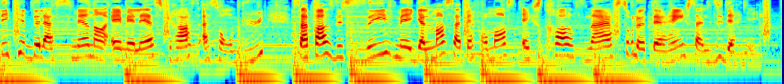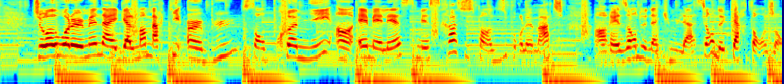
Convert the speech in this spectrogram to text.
l'équipe de la semaine en MLS grâce à son but, sa passe décisive, mais également sa performance extraordinaire sur le terrain samedi dernier. Joel Waterman a également marqué un but, son premier en MLS, mais sera suspendu pour le match en raison d'une accumulation de cartons jaunes.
